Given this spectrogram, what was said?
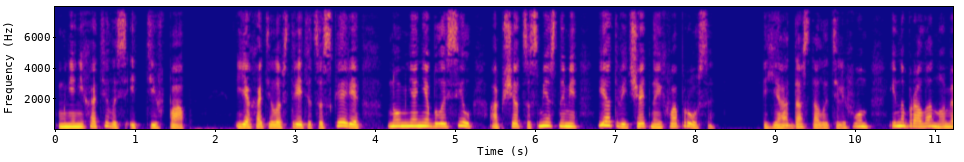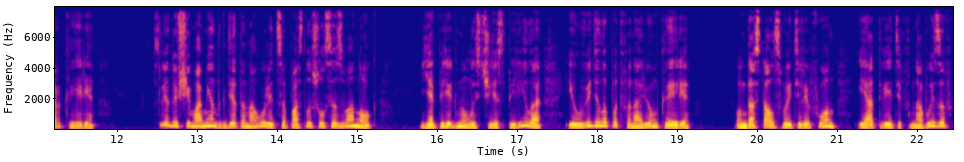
Мне не хотелось идти в паб. Я хотела встретиться с Кэрри, но у меня не было сил общаться с местными и отвечать на их вопросы. Я достала телефон и набрала номер Кэрри. В следующий момент где-то на улице послышался звонок. Я перегнулась через перила и увидела под фонарем Кэрри. Он достал свой телефон и, ответив на вызов,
